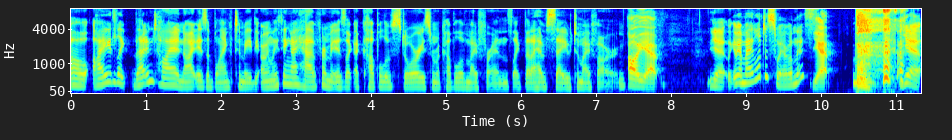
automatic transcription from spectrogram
Oh, I like that entire night is a blank to me. The only thing I have from it is like a couple of stories from a couple of my friends, like that I have saved to my phone. Oh yeah, Yeah, like, am I allowed to swear on this? yeah. yeah,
